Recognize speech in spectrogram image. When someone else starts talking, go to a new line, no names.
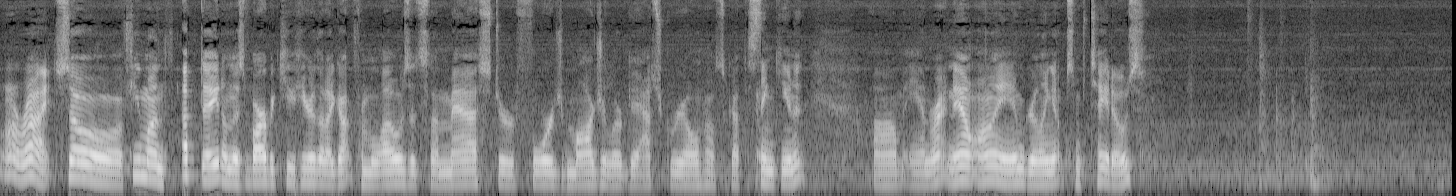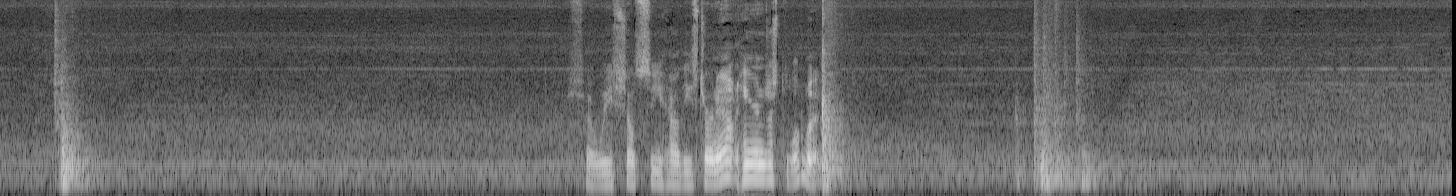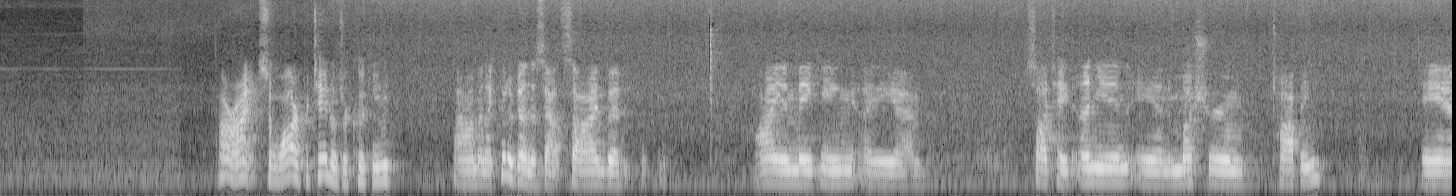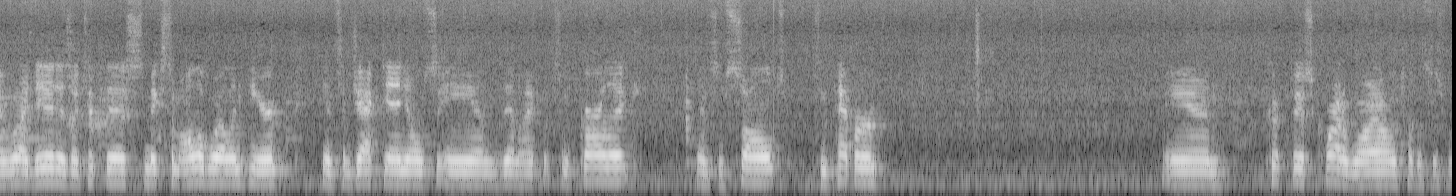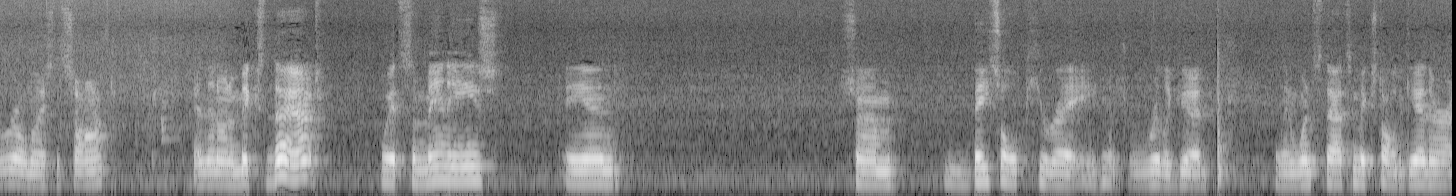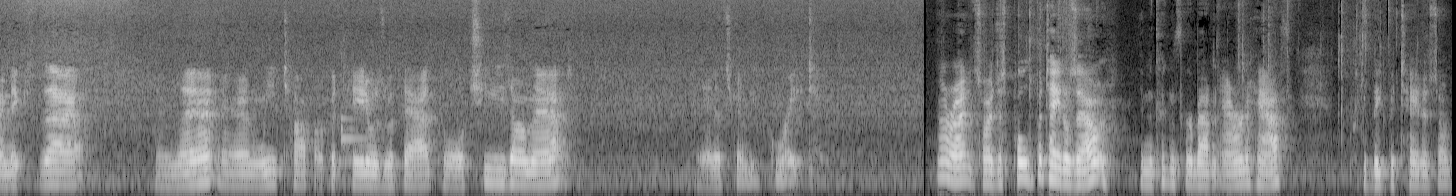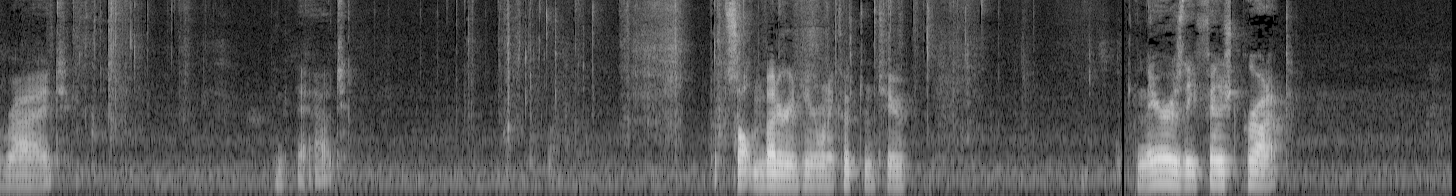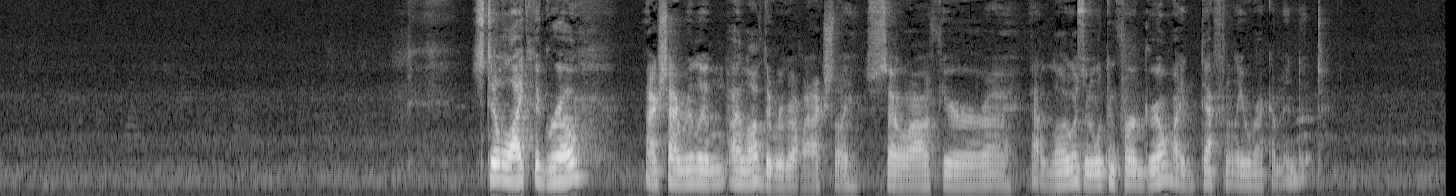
Alright, so a few month update on this barbecue here that I got from Lowe's. It's the Master Forge Modular Gas Grill. I Also got the sink unit. Um, and right now I am grilling up some potatoes. So we shall see how these turn out here in just a little bit. Alright, so while our potatoes are cooking, um, and I could have done this outside, but I am making a um, sauteed onion and mushroom topping. And what I did is I took this, mixed some olive oil in here, and some Jack Daniels, and then I put some garlic, and some salt, some pepper, and cook this quite a while until this is real nice and soft. And then I'm going to mix that with some mayonnaise and some basil puree. And it's really good. And then once that's mixed all together, I mix that and that, and we top our potatoes with that. Put a little cheese on that, and it's going to be great. Alright, so I just pulled the potatoes out. They've been cooking for about an hour and a half. Pretty big potatoes, alright. That. Put salt and butter in here when I cooked them too. And there is the finished product. Still like the grill. Actually, I really I love the grill actually. So uh, if you're uh, at Lowe's and looking for a grill, I definitely recommend it.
